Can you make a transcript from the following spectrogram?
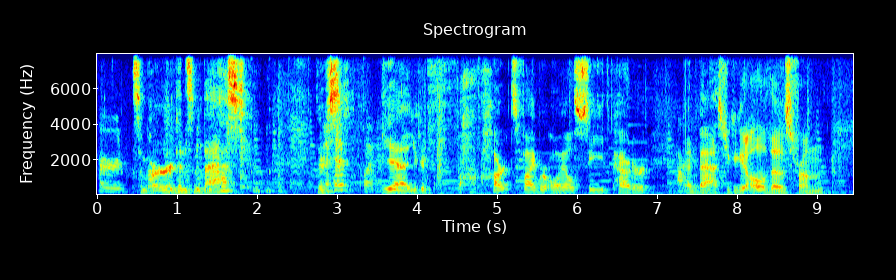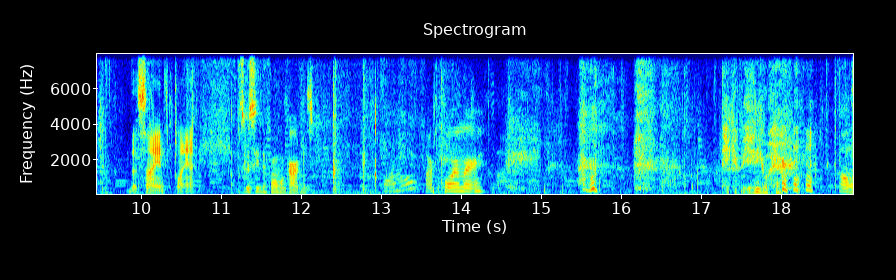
Heard. some hurd and some bast. There's plant. yeah, you could f- hearts, fiber oil, seed powder, and bast. You could get all of those from the science plant. Let's go see the formal gardens. Formal or former? They could be anywhere. oh,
